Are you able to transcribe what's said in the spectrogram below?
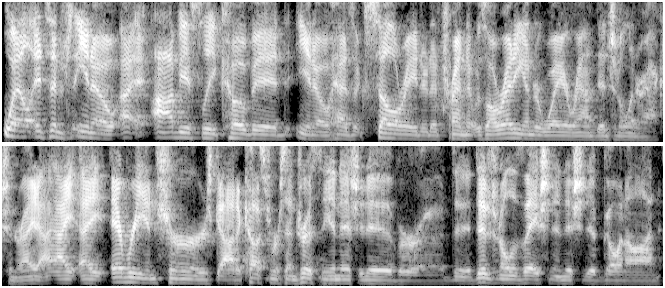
Well, it's interesting. You know, I, obviously, COVID, you know, has accelerated a trend that was already underway around digital interaction. Right? I, I every insurer's got a customer centricity initiative or a digitalization initiative going on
